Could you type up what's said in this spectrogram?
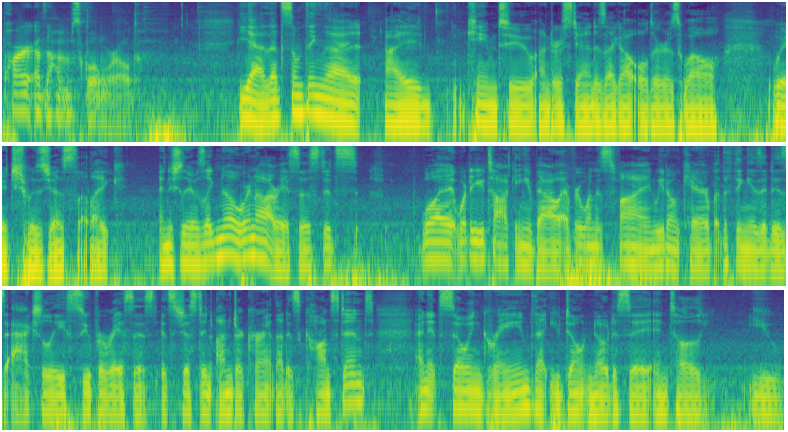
part of the homeschool world. Yeah, that's something that I came to understand as I got older as well, which was just like initially I was like, no, we're not racist. It's what what are you talking about? Everyone is fine. We don't care. But the thing is it is actually super racist. It's just an undercurrent that is constant and it's so ingrained that you don't notice it until you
